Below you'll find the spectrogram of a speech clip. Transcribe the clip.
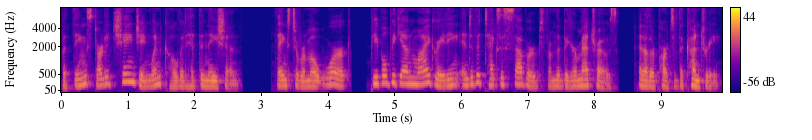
But things started changing when COVID hit the nation. Thanks to remote work, people began migrating into the Texas suburbs from the bigger metros and other parts of the country.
